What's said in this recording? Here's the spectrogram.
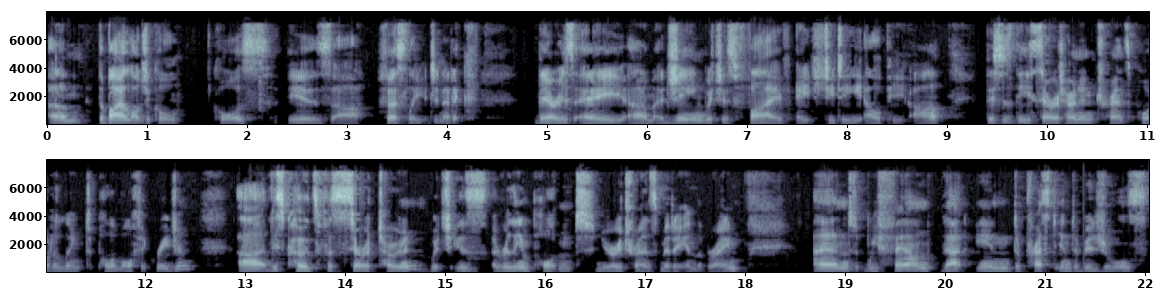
Um, the biological cause is uh, firstly genetic. There is a, um, a gene which is 5-HTT-LPR. This is the serotonin transporter linked polymorphic region. Uh, this codes for serotonin, which is a really important neurotransmitter in the brain. And we found that in depressed individuals,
